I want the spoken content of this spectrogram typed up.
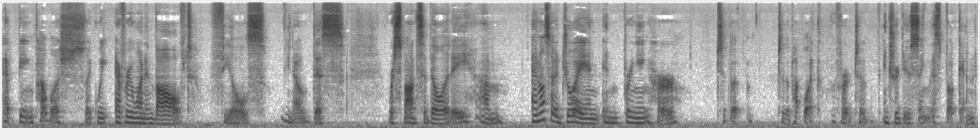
at being published, like we, everyone involved feels, you know, this responsibility. Um, and also a joy in, in bringing her to the to the public for to introducing this book and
